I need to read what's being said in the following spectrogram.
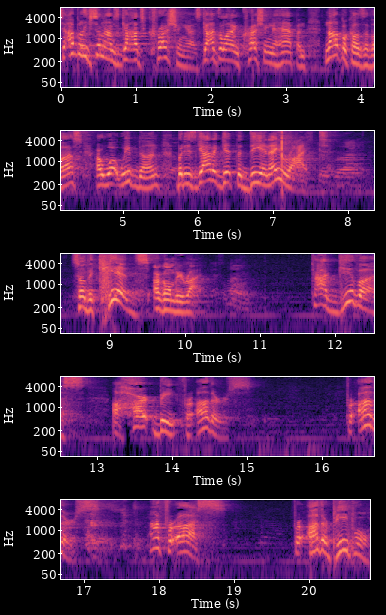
See, I believe sometimes God's crushing us. God's allowing crushing to happen, not because of us or what we've done, but He's got to get the DNA right. So the kids are going to be right. God, give us a heartbeat for others. For others. Not for us. For other people.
